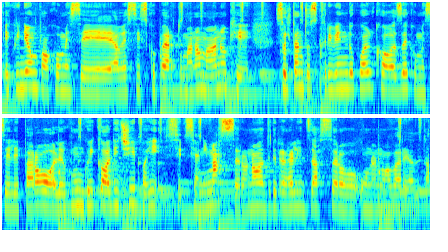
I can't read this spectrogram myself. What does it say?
e quindi è un po' come se avessi scoperto mano a mano che soltanto scrivendo qualcosa è come se le parole o comunque i codici poi si, si animassero, no? realizzassero una nuova realtà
